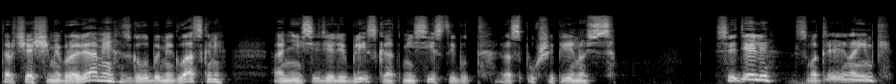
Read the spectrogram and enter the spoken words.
торчащими бровями, с голубыми глазками. Они сидели близко от мясистой, будто распухшей переносицы. Сидели, смотрели на Инки.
